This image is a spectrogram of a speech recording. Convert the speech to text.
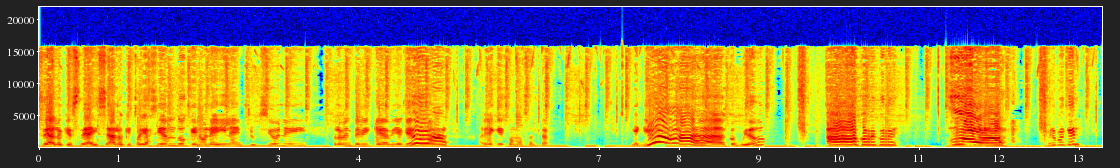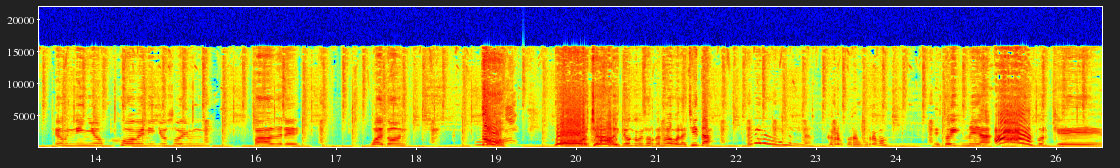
Sea lo que sea y sea lo que estoy haciendo, que no leí las instrucciones y solamente vi que había que... ¡Ah! Había que como saltar. Y aquí... ¡Ah! Con cuidado. ¡Ah! ¡Corre, corre! ¡Ah! ¿Pero por qué él? Es un niño joven y yo soy un padre guatón. ¡No! Y tengo que empezar de nuevo la chita. Corremos, corremos, corremos. Estoy media... ¡Ah! Porque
